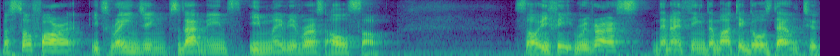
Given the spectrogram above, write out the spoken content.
But so far it's ranging, so that means it may reverse also. So if it reverse, then I think the market goes down to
